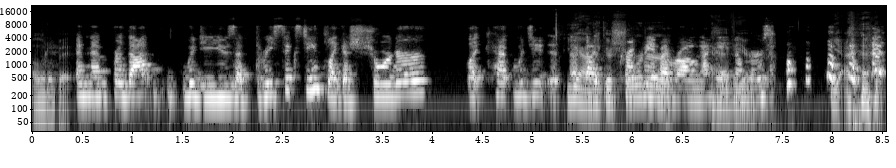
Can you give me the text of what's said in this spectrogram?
a little bit. and then for that would you use a 316th like a shorter like would you Yeah, uh, like a correct me if i'm wrong i hate heavier. numbers Yeah.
